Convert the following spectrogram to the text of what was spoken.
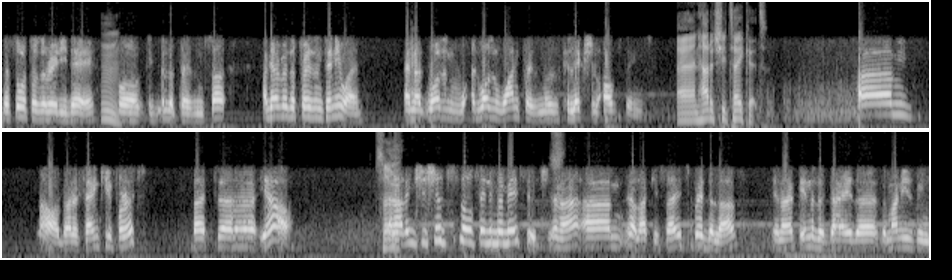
The thought was already there mm. for to give the present, so I gave her the present anyway. And it wasn't it wasn't one present; it was a collection of things. And how did she take it? Um, oh, I got to thank you for it. But uh, yeah. So, and I think she should still send him a message. You know, um, yeah, like you say, spread the love. You know, at the end of the day, the the money's been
